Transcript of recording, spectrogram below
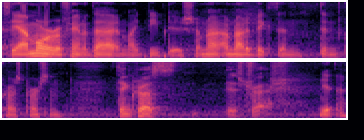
See, I'm more of a fan of that and like deep dish. I'm not. I'm not a big thin thin crust person. Thin crust is trash. Yeah.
